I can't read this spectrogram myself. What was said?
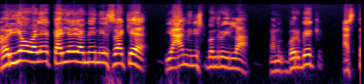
ಹರಿಯೋ ಹೊಳೆ ಕರಿಯೋ ಎಮ್ಮೆ ನಿಲ್ಸಕ್ಕೆ ಯಾವ ಮಿನಿಸ್ಟ್ ಬಂದರೂ ಇಲ್ಲ. ನಮಗೆ ಬರ್ಬೇಕು ಅಸ್ತ.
